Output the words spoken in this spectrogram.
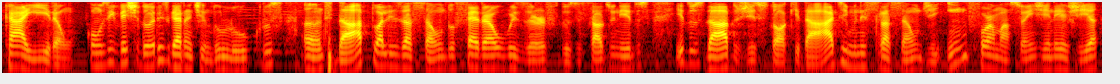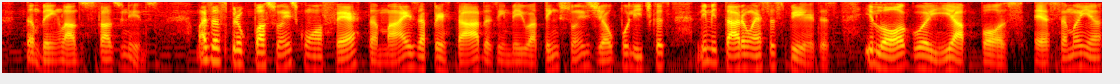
caíram, com os investidores garantindo lucros antes da atualização do Federal Reserve dos Estados Unidos e dos dados de estoque da Administração de Informações de Energia, também lá dos Estados Unidos mas as preocupações com a oferta mais apertadas em meio a tensões geopolíticas limitaram essas perdas. E logo aí após essa manhã,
